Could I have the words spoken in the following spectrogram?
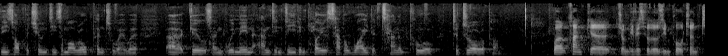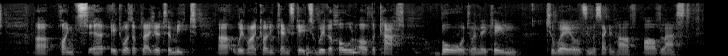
these opportunities are more open to our uh, girls and women, and indeed employers have a wider talent pool to draw upon? Well, thank uh, John Griffiths for those important uh, points. Uh, it was a pleasure to meet uh, with my colleague Ken Skates with the whole of the CAF board when they came to Wales in the second half of last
